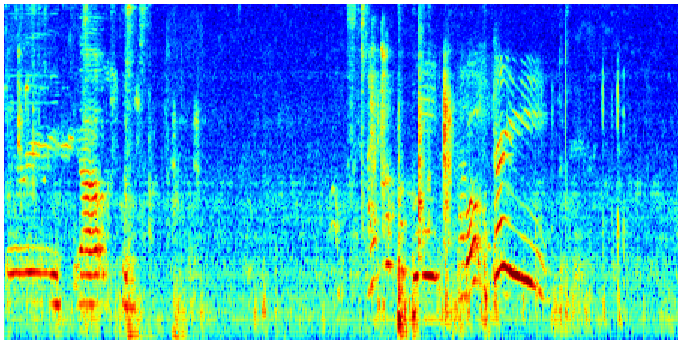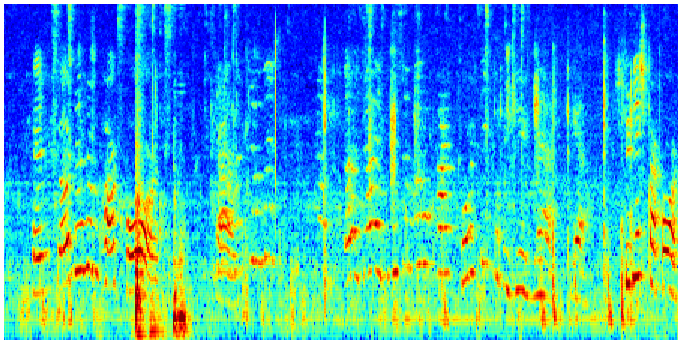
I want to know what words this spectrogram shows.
three. Yeah, that looks cool. Green. Three! Okay, let's go do some parkour. No, uh, guys, there's a little parkour thing over here. Yeah, yeah. Let's do this parkour.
